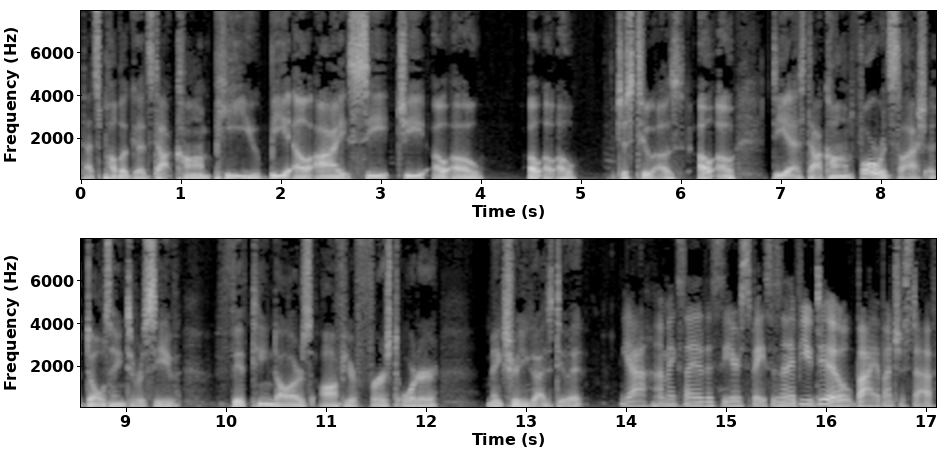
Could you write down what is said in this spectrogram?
That's publicgoods.com, P U B L I C G O O O O O, just two O's, O O D S dot com forward slash adulting to receive $15 off your first order. Make sure you guys do it. Yeah, I'm excited to see your spaces. And if you do buy a bunch of stuff,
